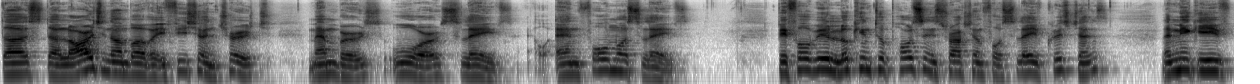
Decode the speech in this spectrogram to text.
Thus, the large number of Ephesian church members were slaves and former slaves. Before we look into Paul's instruction for slave Christians, let me give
